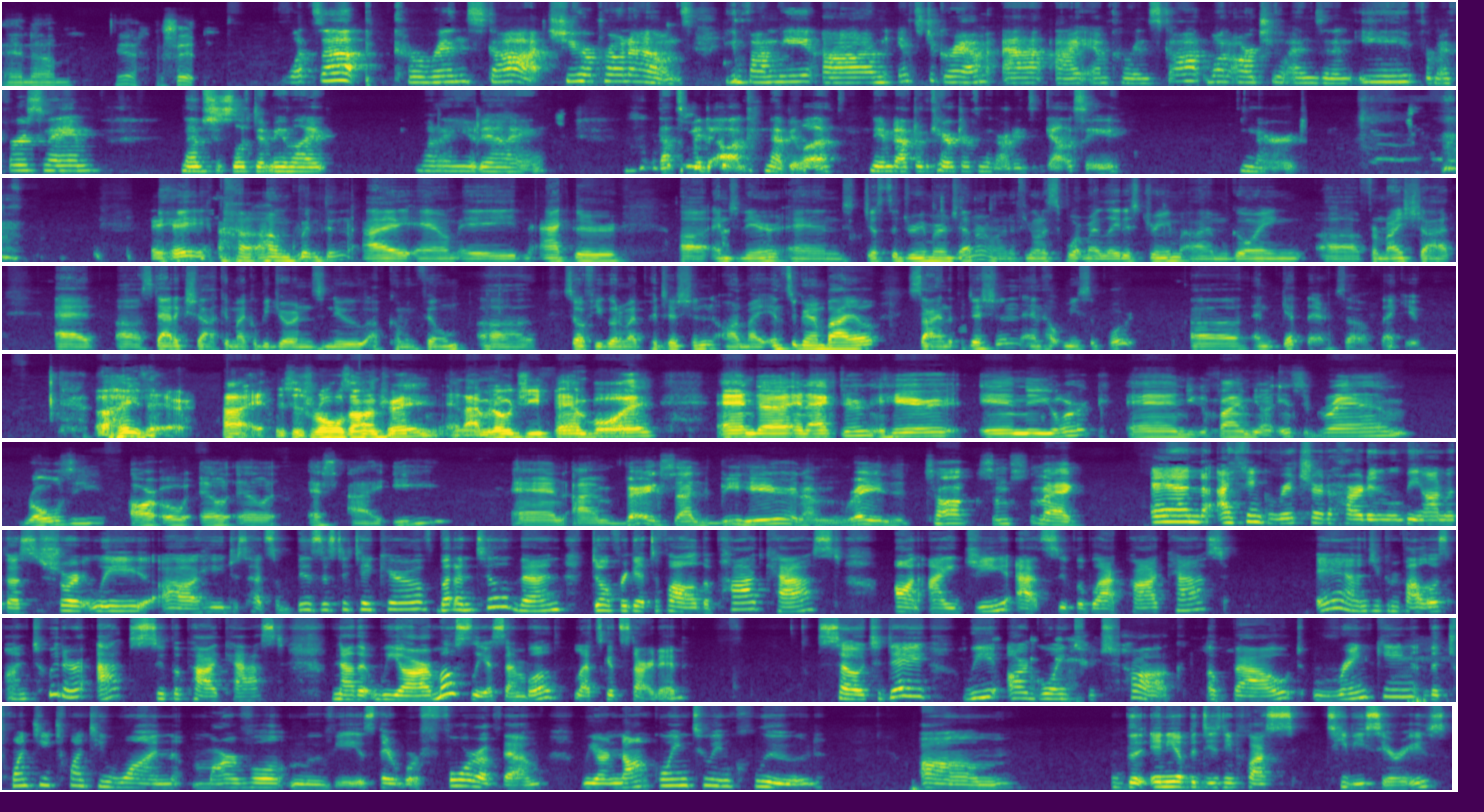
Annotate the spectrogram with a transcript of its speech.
and um, yeah, that's it. What's up? Corinne Scott. She, her pronouns. You can find me on Instagram at I am Corinne Scott. One R, two N's, and an E for my first name. Nebs just looked at me like, What are you doing? That's my dog, Nebula, named after the character from the Guardians of the Galaxy. Nerd. Hey, hey, I'm Quentin. I am a, an actor, uh, engineer, and just a dreamer in general. And if you want to support my latest dream, I'm going uh, for my shot at uh, Static Shock and Michael B. Jordan's new upcoming film. Uh, so if you go to my petition on my Instagram bio, sign the petition and help me support uh, and get there. So thank you. Uh, hey there. Hi, this is Rolls Andre, and I'm an OG fanboy and uh, an actor here in New York. And you can find me on Instagram, Rollsie, R O L L S I E. And I'm very excited to be here and I'm ready to talk some smack. And I think Richard Harden will be on with us shortly. Uh, he just had some business to take care of. But until then, don't forget to follow the podcast on IG at Super Black Podcast. And you can follow us on Twitter at Super Podcast. Now that we are mostly assembled, let's get started. So, today we are going to talk about ranking the 2021 Marvel movies. There were four of them. We are not going to include um, the any of the Disney Plus TV series.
